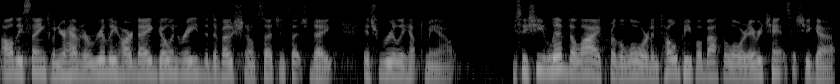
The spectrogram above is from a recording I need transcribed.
all these things. When you're having a really hard day, go and read the devotion on such and such date. It's really helped me out. You see, she lived a life for the Lord and told people about the Lord every chance that she got.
